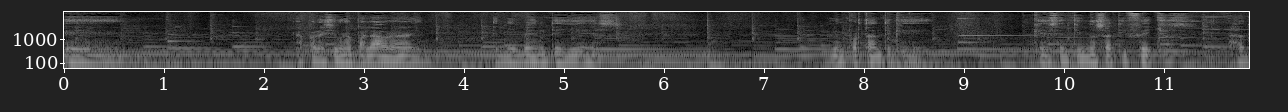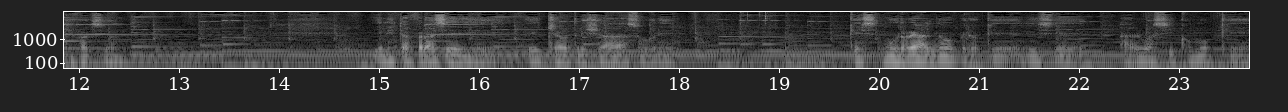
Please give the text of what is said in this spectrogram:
eh, me apareció una palabra en, en mi mente y es lo importante que, que es sentirnos satisfechos, la satisfacción. Y en esta frase hecha o trillada sobre, que es muy real, ¿no? Pero que dice algo así como que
